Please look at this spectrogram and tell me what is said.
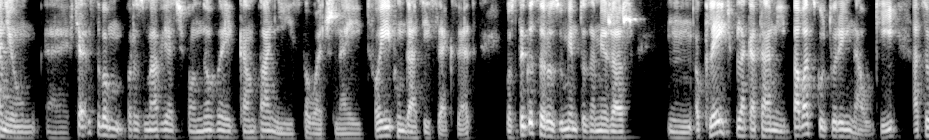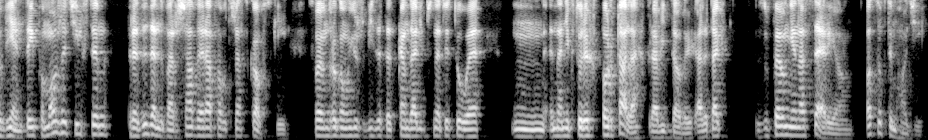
Aniu, e, chciałem z Tobą porozmawiać o nowej kampanii społecznej Twojej fundacji Sexed, bo z tego co rozumiem, to zamierzasz mm, okleić plakatami Pałac Kultury i Nauki, a co więcej, pomoże Ci w tym prezydent Warszawy Rafał Trzaskowski. Swoją drogą już widzę te skandaliczne tytuły mm, na niektórych portalach prawicowych, ale tak zupełnie na serio. O co w tym chodzi?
